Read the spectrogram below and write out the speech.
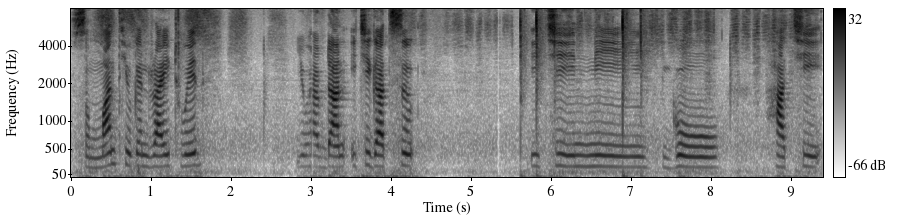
So, month you can write with you have done Ichigatsu 1 2 5 8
